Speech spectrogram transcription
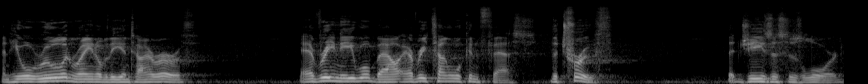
and he will rule and reign over the entire earth. Every knee will bow, every tongue will confess the truth that Jesus is Lord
